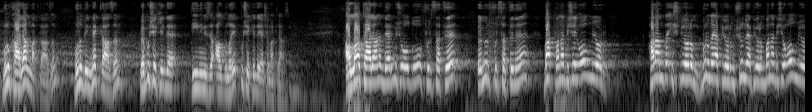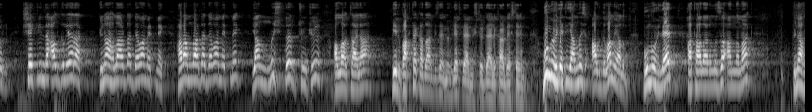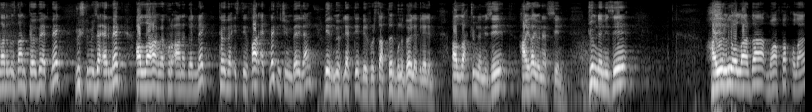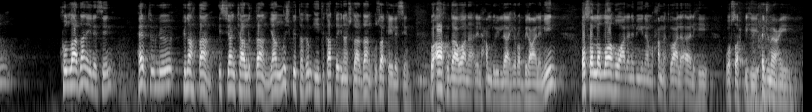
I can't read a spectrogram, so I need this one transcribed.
Bunu kale almak lazım. Bunu bilmek lazım ve bu şekilde dinimizi algılayıp bu şekilde yaşamak lazım. Allahu Teala'nın vermiş olduğu fırsatı, ömür fırsatını bak bana bir şey olmuyor. Haramda işliyorum, bunu da yapıyorum, şunu da yapıyorum, bana bir şey olmuyor şeklinde algılayarak günahlarda devam etmek, haramlarda devam etmek yanlıştır. Çünkü Allahu Teala bir vakte kadar bize mühlet vermiştir değerli kardeşlerim. Bu mühleti yanlış algılamayalım. Bu mühlet hatalarımızı anlamak, günahlarımızdan tövbe etmek, rüştümüze ermek, Allah'a ve Kur'an'a dönmek, tövbe istiğfar etmek için verilen bir mühlettir, bir fırsattır. Bunu böyle bilelim. Allah cümlemizi hayra yönetsin. Cümlemizi hayırlı yollarda muvaffak olan kullardan eylesin. Her türlü günahtan, isyankarlıktan, yanlış bir takım itikat ve inançlardan uzak eylesin. Ve ahru davana elhamdülillahi rabbil alemin. Ve sallallahu ala nebiyyina Muhammed ve ala alihi ve sahbihi ecma'in.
